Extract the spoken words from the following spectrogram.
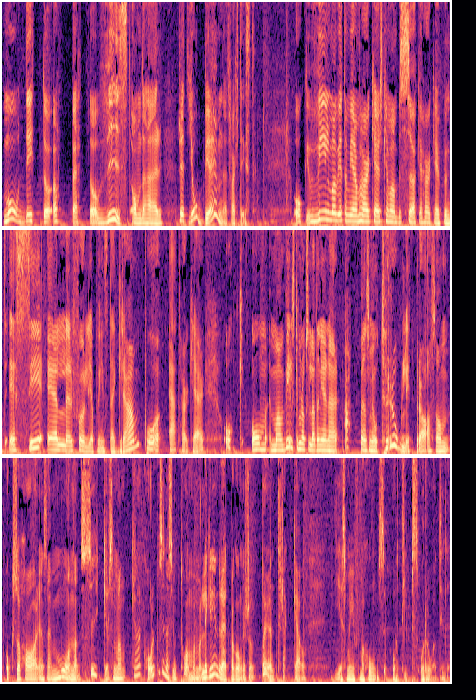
modigt och öppet och vist om det här rätt jobbiga ämnet faktiskt. Och vill man veta mer om Hercare så kan man besöka hercare.se eller följa på Instagram på athercare. Och om man vill kan man också ladda ner den här appen som är otroligt bra som också har en sån här månadscykel så man kan ha koll på sina symptom. Om man lägger in det där ett par gånger så börjar den tracka och ge små informations och tips och råd till dig.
